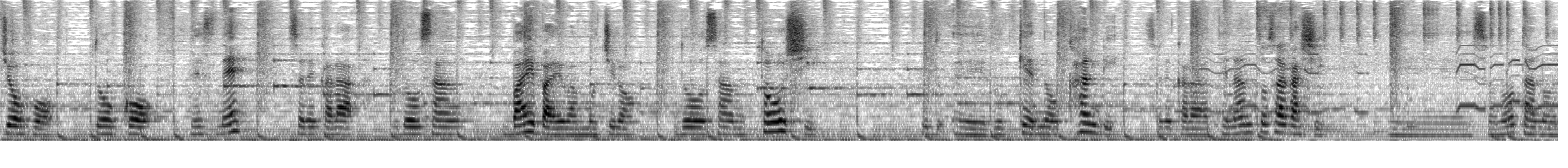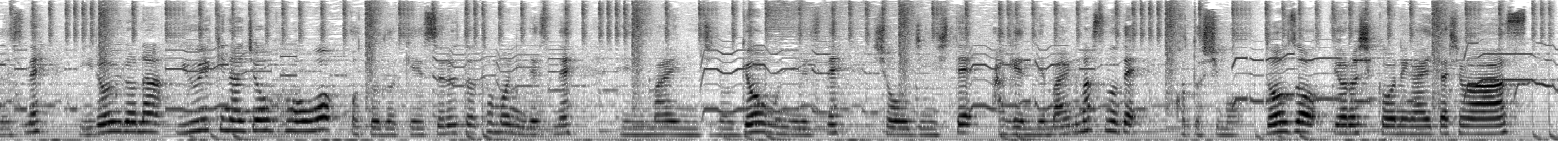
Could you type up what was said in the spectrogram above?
情報動向ですねそれから不動産売買はもちろん不動産投資、え、物件の管理それからテナント探し、えー、その他のですねいろいろな有益な情報をお届けするとともにですね、えー、毎日の業務にですね精進して励んでまいりますので今年もどうぞよろしくお願いいたします。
